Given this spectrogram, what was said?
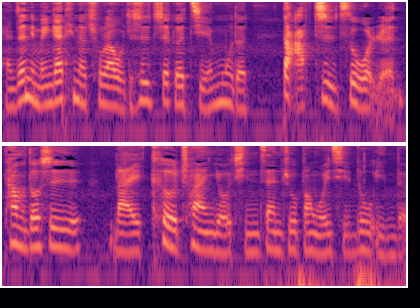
反正你们应该听得出来，我就是这个节目的大制作人。他们都是来客串友情赞助，帮我一起录音的，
